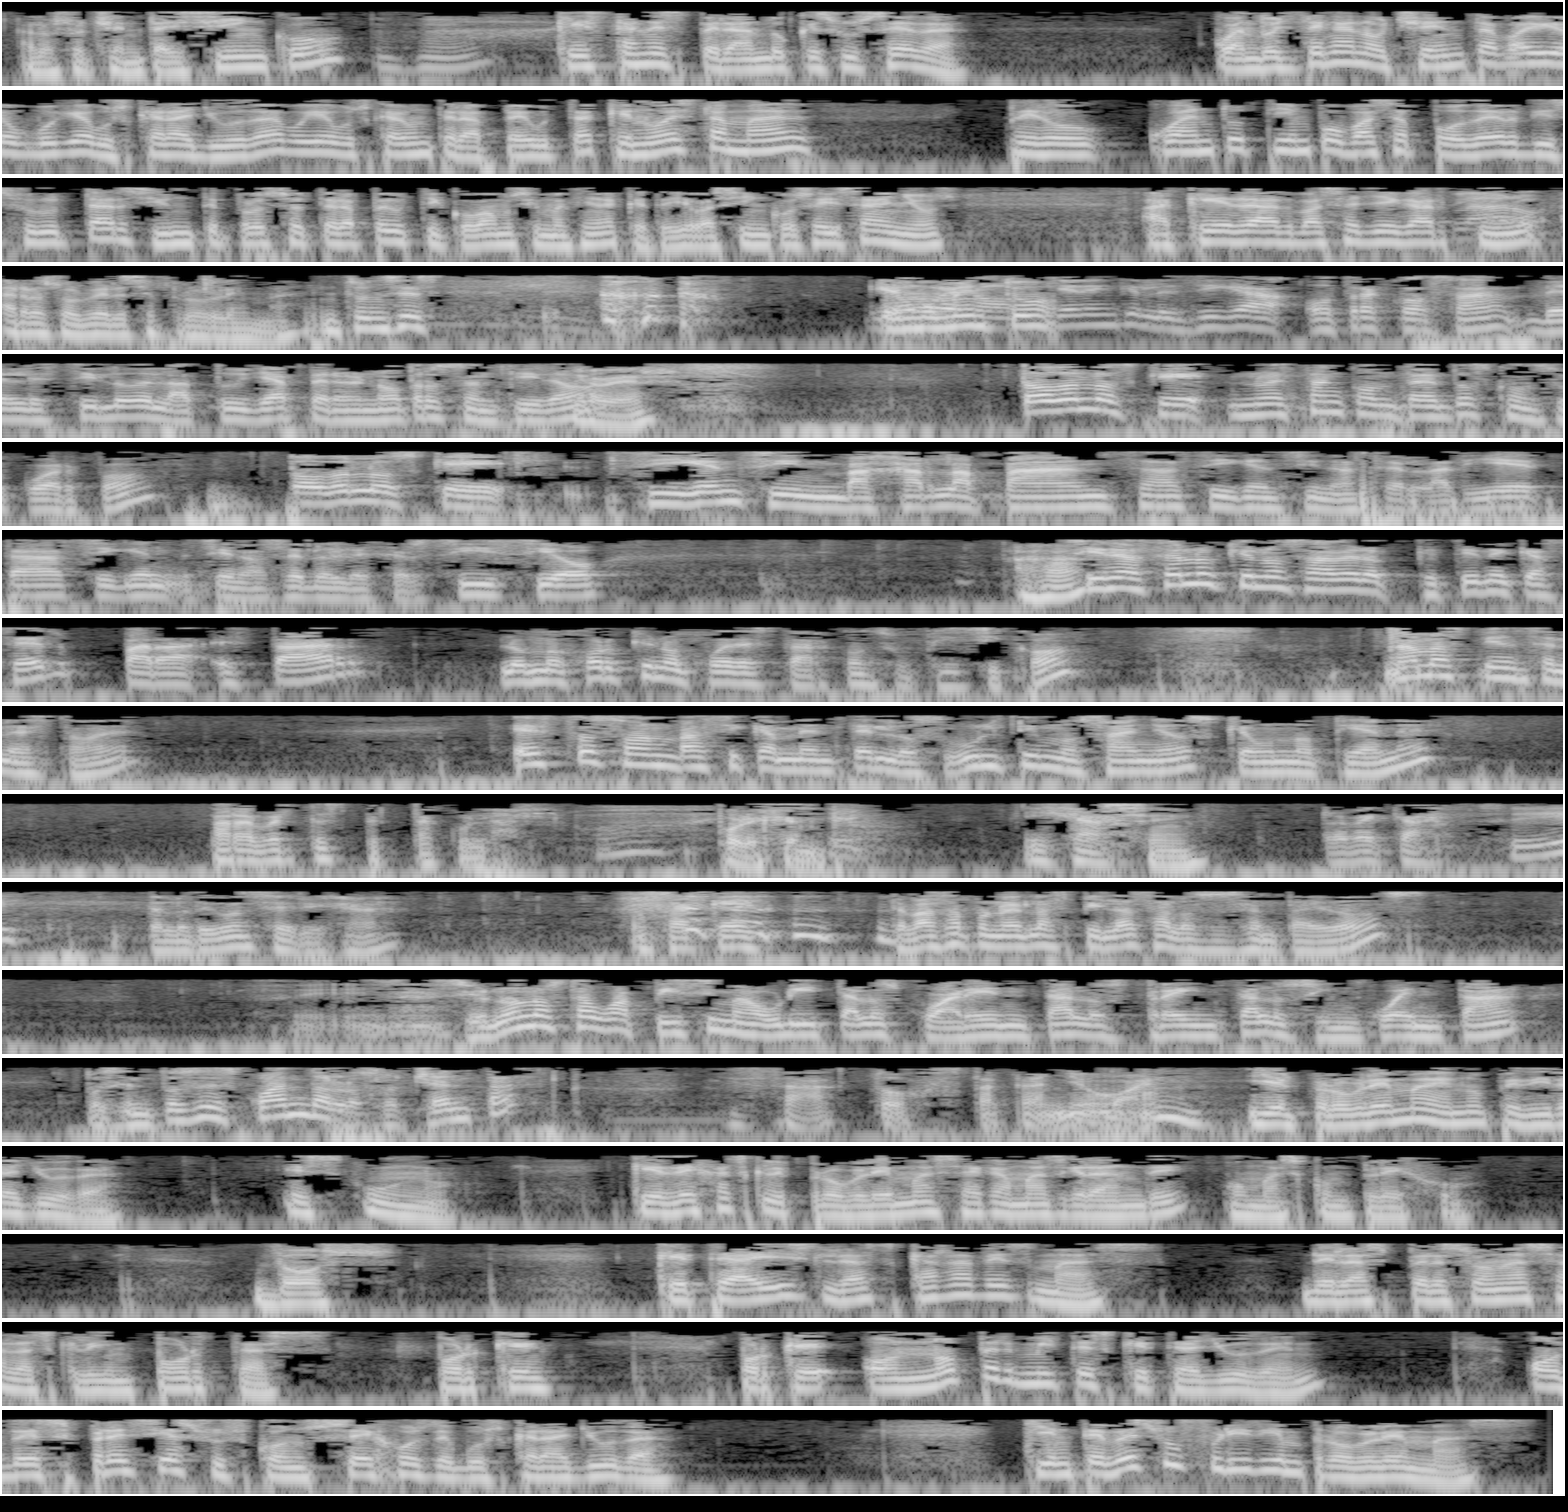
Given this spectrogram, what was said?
¿A los 85? ¿Qué están esperando que suceda? Cuando tengan 80 voy a, voy a buscar ayuda, voy a buscar un terapeuta, que no está mal, pero ¿cuánto tiempo vas a poder disfrutar si un proceso terapéutico, vamos a imaginar que te lleva 5 o 6 años, ¿a qué edad vas a llegar Claro. tú a resolver ese problema? Entonces, el No, bueno, momento... ¿Quieren que les diga otra cosa del estilo de la tuya, pero en otro sentido? A ver. Todos los que no están contentos con su cuerpo, todos los que siguen sin bajar la panza, siguen sin hacer la dieta, siguen sin hacer el ejercicio, Ajá. sin hacer lo que uno sabe lo que tiene que hacer para estar lo mejor que uno puede estar con su físico. Nada más piensen esto, ¿eh? Estos son básicamente los últimos años que uno tiene para verte espectacular. Por ejemplo. Hija, Sí. Rebeca, Sí. te lo digo en serio, hija. O sea que, ¿te vas a poner las pilas a los 62? Sí. Si uno no está guapísima ahorita, a los 40, a los 30, a los 50, pues entonces, ¿cuándo? ¿A los 80? Exacto. Está cañón. Y el problema de no pedir ayuda es uno, que dejas que el problema se haga más grande o más complejo. Dos, que te aíslas cada vez más de las personas a las que le importas. ¿Por qué? Porque o no permites que te ayuden o desprecias sus consejos de buscar ayuda. Quien te ve sufrir y en problemas,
